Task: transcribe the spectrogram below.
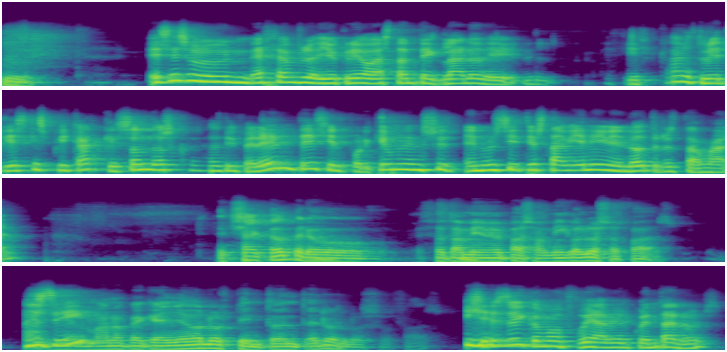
Hmm. Ese es un ejemplo, yo creo, bastante claro de decir, claro, tú le tienes que explicar que son dos cosas diferentes y el por qué en, un sitio está bien y en el otro está mal. Exacto, pero eso también me pasó a mí con los sofás. Mi ¿Así? hermano pequeño los pintó enteros los sofás. ¿Y eso y cómo fue? A ver, cuéntanos.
